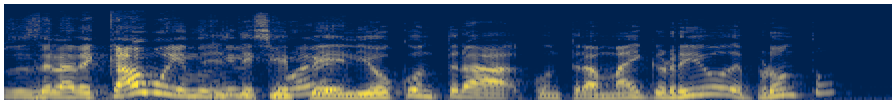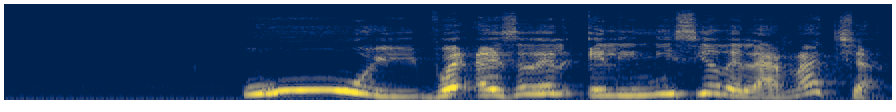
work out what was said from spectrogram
pues desde la de Cowboy en 2019. Desde que peleó contra, contra Mike Río de pronto. Uy, fue ese es el, inicio de la racha.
